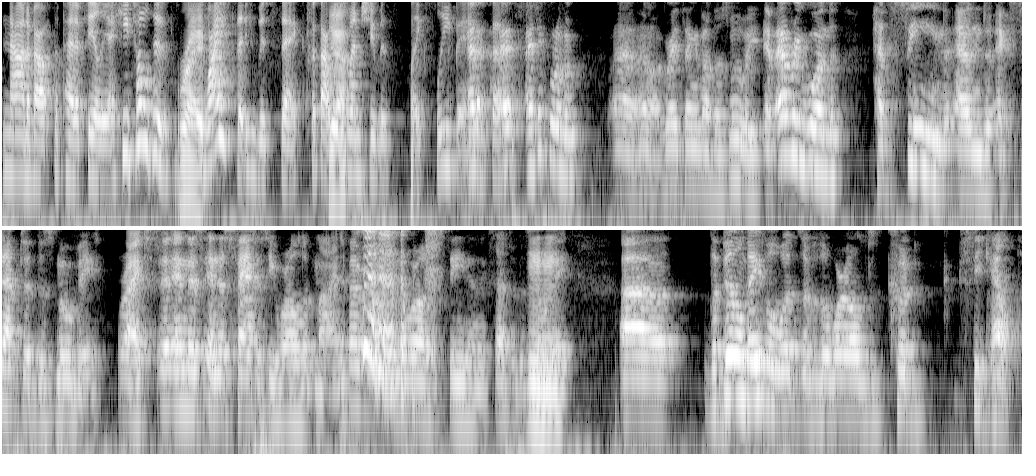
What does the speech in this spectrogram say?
not about the pedophilia. He told his Right. wife that he was sick, but that Yeah. was when she was like sleeping. And so I, I think one of the uh, I don't know great thing about this movie, if everyone had seen and accepted this movie, right, in this in this fantasy world of mine, if everyone in the world had seen and accepted this Mhm. movie, uh, the Bill Maplewoods of the world could seek help.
